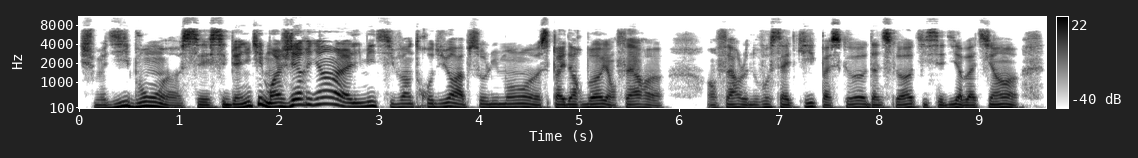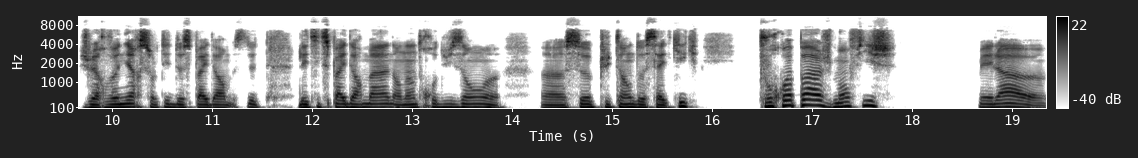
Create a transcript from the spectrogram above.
je me dis bon euh, c'est c'est bien utile. Moi j'ai rien à la limite s'il veut introduire absolument euh, Spider-Boy en faire euh, en faire le nouveau sidekick parce que Dan Slott il s'est dit ah bah tiens je vais revenir sur le titre de Spider les titres Spider-Man en introduisant ce putain de sidekick. Pourquoi pas je m'en fiche. Mais là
